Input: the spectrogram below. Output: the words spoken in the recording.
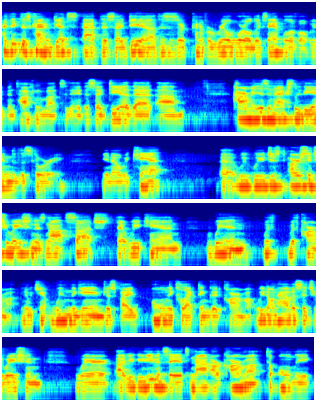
i think this kind of gets at this idea this is a kind of a real world example of what we've been talking about today this idea that um, karma isn't actually the end of the story. You know we can't uh, we, we just our situation is not such that we can win with with karma. You know we can't win the game just by only collecting good karma. We don't have a situation where uh, you could even say it's not our karma to only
